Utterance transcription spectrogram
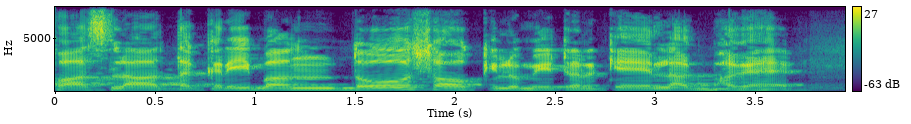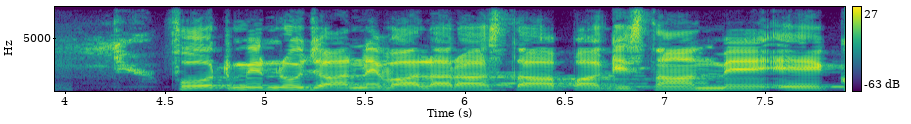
फासला तकरीबन 200 किलोमीटर के लगभग है। फोर्ट मिनरू जाने वाला रास्ता पाकिस्तान में एक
